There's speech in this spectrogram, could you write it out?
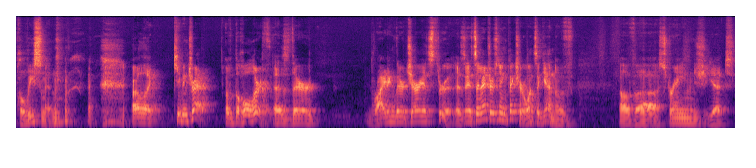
policemen are like keeping track of the whole earth as they're riding their chariots through it. It's, it's an interesting picture once again of of uh, strange yet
